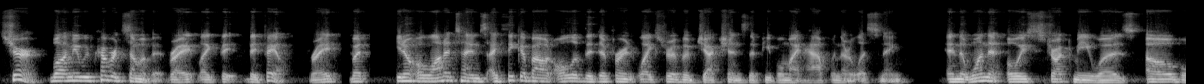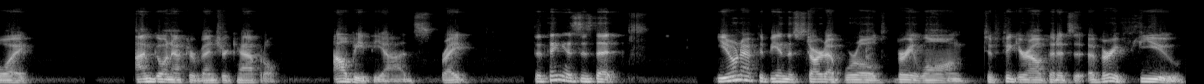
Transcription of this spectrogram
Sure. Well i mean we've covered some of it right? Like they they fail right? But you know a lot of times i think about all of the different like sort of objections that people might have when they're listening and the one that always struck me was, oh boy, I'm going after venture capital. I'll beat the odds, right? The thing is, is that you don't have to be in the startup world very long to figure out that it's a, a, very few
